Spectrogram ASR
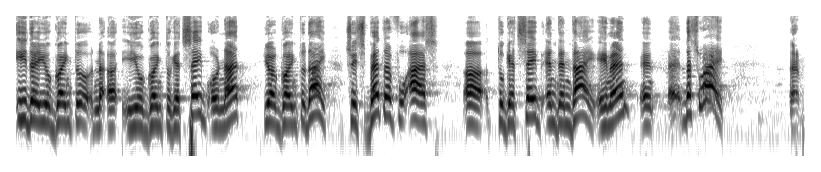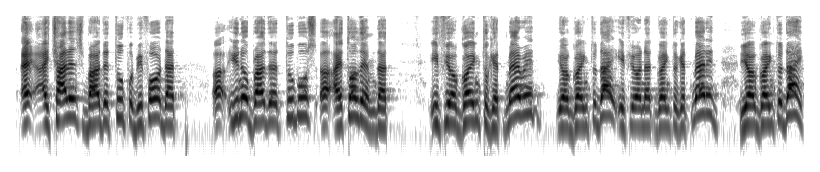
either you're going, to, uh, you're going to get saved or not, you're going to die. So it's better for us uh, to get saved and then die. Amen? And uh, that's right. Uh, I, I, challenged Brother Tupu before that, uh, you know, Brother Tupu, I told him that if you're going to get married, you're going to die. If you're not going to get married, you're going to die.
